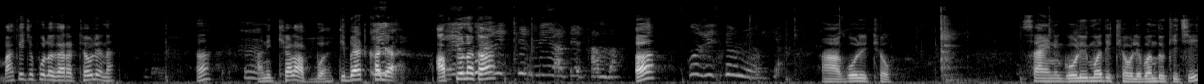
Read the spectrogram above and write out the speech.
बाकीचे फुलं घरात ठेवले ना? हा? आणि खेळा ब- ती बॅट खाली आपटू नका. चिमणी होती, थांबा. हा? हा गोळी ठेव. सायने गोळी मध्ये ठेवले बंदुकीची.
